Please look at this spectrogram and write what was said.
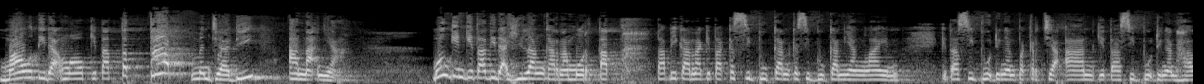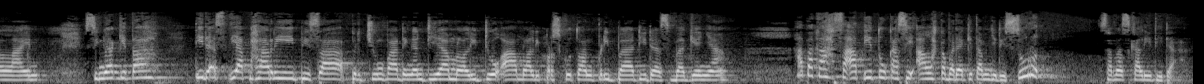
Mau tidak mau kita tetap menjadi anaknya. Mungkin kita tidak hilang karena murtad, tapi karena kita kesibukan-kesibukan yang lain. Kita sibuk dengan pekerjaan, kita sibuk dengan hal lain. Sehingga kita tidak setiap hari bisa berjumpa dengan dia melalui doa, melalui persekutuan pribadi dan sebagainya. Apakah saat itu kasih Allah kepada kita menjadi surut? Sama sekali tidak.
